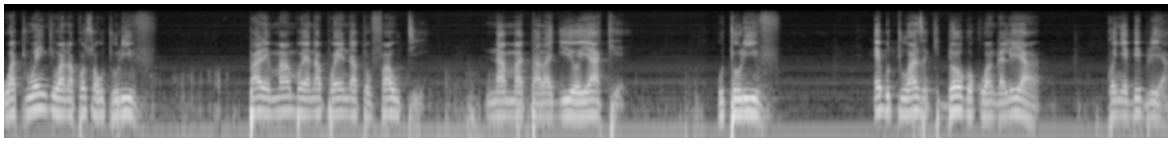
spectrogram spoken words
Watu wengi wanakoswa utulivu pale mambo yanapoenda tofauti na matarajio yake. Utulivu. Hebu tuanze kidogo kuangalia kwenye Biblia,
